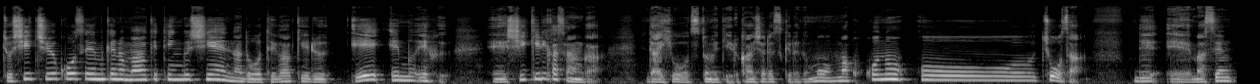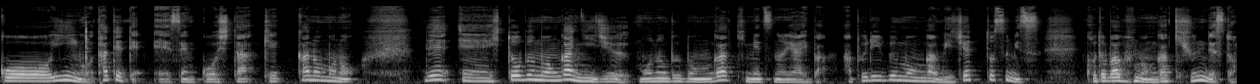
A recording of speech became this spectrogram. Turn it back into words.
女子中高生向けのマーケティング支援などを手掛ける AMF、えー、シーキリカさんが代表を務めている会社ですけれども、まあ、ここの調査で、えー、まあ、選考委員を立てて、えー、選考した結果のもので、えー、人部門が20、物部門が鬼滅の刃、アプリ部門がウィジェットスミス、言葉部門がキュンですと。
